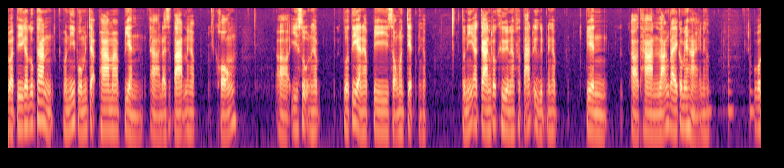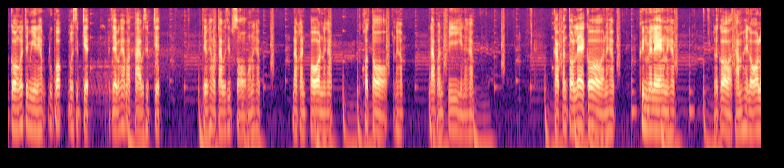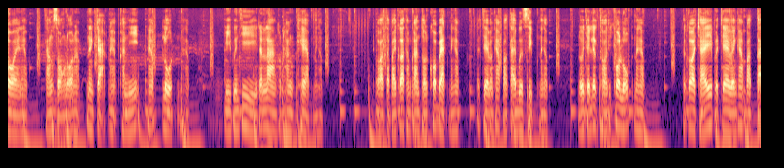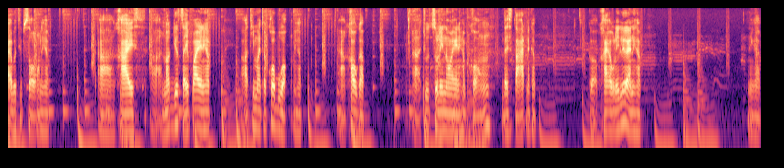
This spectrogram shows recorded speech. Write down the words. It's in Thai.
สวัสดีครับทุกท่าน วันนี้ผมจะพามาเปลี่ยนอ่าไดสตาร์ทนะครับของอีสุนะครับตัวเตี้ยนะครับปี 2007นะครับตัวนี้อาการก็คือนะครับสตาร์ทอืดนะครับเปลี่ยนาทานล้างใดก็ไม่หายนะครับ อุปกรณ์ก็จะมีนะครับลูกบล็อกเบอร์ 17ปัจจัยบังคับอัตราเบอร์ 17ปัจจัยบังคับอัตราเบอร์ 12 นะครับดาวคันปอนนะครับ ข้อต่อนะครับดาวคันฟรีนะครับ กับขั้นตอนแรกก็นะครับขึ้นแมลงนะครับ แล้วก็ทำให้ล้อลอยนะครับทั้ง2ล้อนะครับเนื่องจากนะครับคันนี้นะครับโหลดนะครับมีพื้นที่ด้านล่างค่อนข้างแคบนะครับก็ต่อไปก็ทำการถอดข้อแบตนะครับประแจบังคับปากตายเบอร์ 10นะครับโดยจะเลือกถอดที่ข้อลบนะครับ แล้วก็ใช้ประแจแหวนข้างปากตายเบอร์12นะครับคลายน็อตยึดสายไฟนะครับที่มาจากข้อบวกนะครับเข้ากับชุดโซเลนอยนะครับของไดสตาร์ทนะครับก็คลายออกเรื่อยๆนะครับ นี่ครับ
